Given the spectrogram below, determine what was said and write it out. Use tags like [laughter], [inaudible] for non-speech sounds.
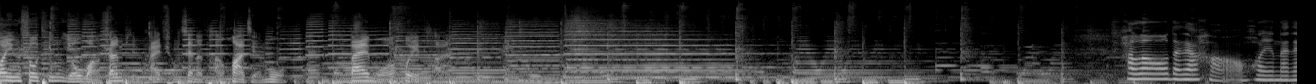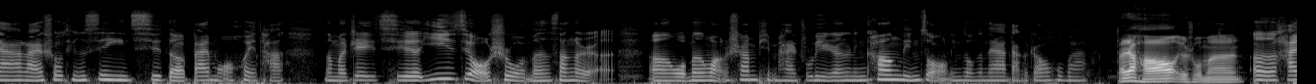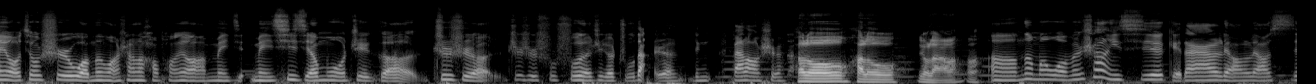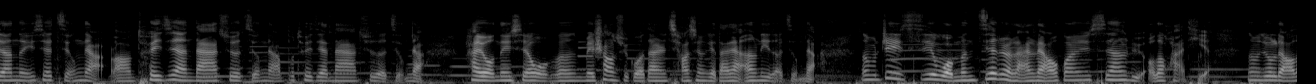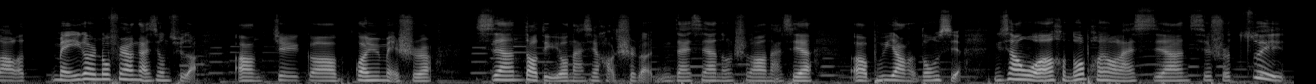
欢迎收听由网山品牌呈现的谈话节目《掰馍会谈》。Hello，大家好，欢迎大家来收听新一期的掰馍会谈。那么这一期依旧是我们三个人，嗯，我们网山品牌主理人林康林总，林总跟大家打个招呼吧。大家好，又是我们。嗯，还有就是我们网上的好朋友啊，每节每期节目这个知识知识输出的这个主打人林白老师。Hello，Hello，又来了啊！嗯、那么我们上一期给大家聊了聊西安的一些景点儿了，推荐大家去的景点儿，不推荐大家去的景点儿，还有那些我们没上去过但是强行给大家安利的景点儿。那么这一期我们接着来聊关于西安旅游的话题，那么就聊到了每一个人都非常感兴趣的，嗯，这个关于美食，西安到底有哪些好吃的？你在西安能吃到哪些呃不一样的东西？你像我很多朋友来西安，其实最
